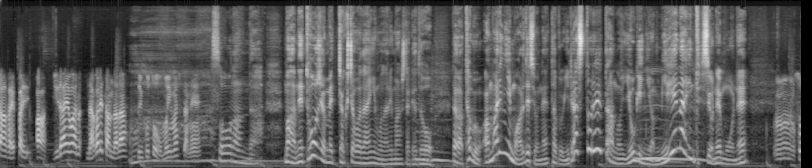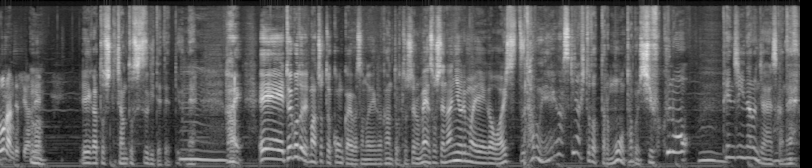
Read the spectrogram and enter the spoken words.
あやっぱりあ時代は流れたんだなということを思いましたね。そうなんだ。まあね当時はめちゃくちゃ話題にもなりましたけど、うん。だから多分あまりにもあれですよね。多分イラストレーターの余儀には見れないんですよね、もうね。うん、そうなんですよね。うん映画としてちゃんとしすぎててっていうね。うんはい、えーということで、まあ、ちょっと今回はその映画監督としての面そして何よりも映画を愛しつつ多分映画好きな人だったらもう多分至福のうん展示になるんじゃないですかね。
